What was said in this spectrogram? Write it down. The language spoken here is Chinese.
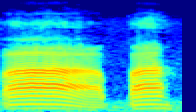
爸爸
